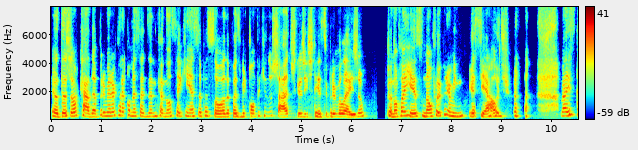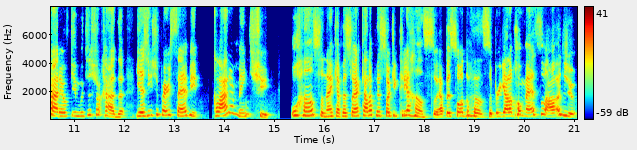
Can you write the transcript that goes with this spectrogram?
Eu tô chocada. Primeiro eu quero começar dizendo que eu não sei quem é essa pessoa, depois me conta aqui no chat que a gente tem esse privilégio. Que eu não conheço, não foi para mim esse áudio. Mas, cara, eu fiquei muito chocada. E a gente percebe claramente o ranço, né? Que a pessoa é aquela pessoa que cria ranço, é a pessoa do ranço, porque ela começa o áudio,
